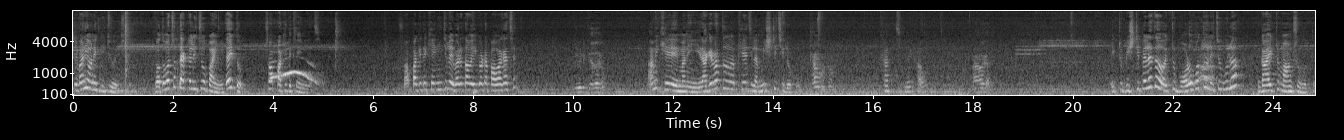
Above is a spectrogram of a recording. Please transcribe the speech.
সেবারই অনেক লিচু হয়েছিল। গত বছর তো একটা লিচুও পাইনি তাই তো? সব পাখিতে খেয়ে নিয়েছে। সব পাখিতে খেয়ে নিয়েছিল এবারে তাও এই কটা পাওয়া গেছে। আমি খেয়ে মানে এর আগের বার তো খেয়েছিলাম মিষ্টি ছিল খুব। খাচ্ছি তুমি খাও। একটু বৃষ্টি পেলে তো, একটু বড় হতো লিচুগুলো, গায়ে একটু মাংস হতো।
